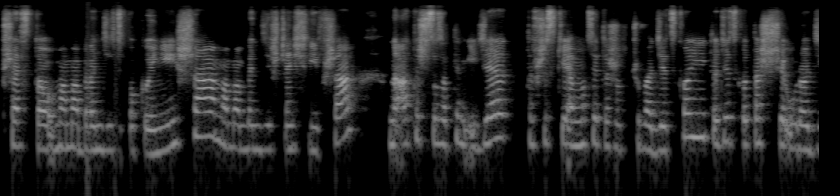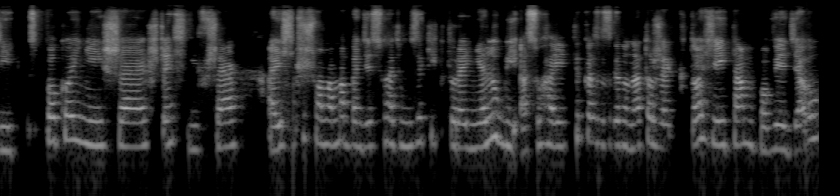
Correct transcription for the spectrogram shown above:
przez to mama będzie spokojniejsza, mama będzie szczęśliwsza, no a też co za tym idzie, te wszystkie emocje też odczuwa dziecko i to dziecko też się urodzi spokojniejsze, szczęśliwsze, a jeśli przyszła mama będzie słuchać muzyki, której nie lubi, a słucha jej tylko ze względu na to, że ktoś jej tam powiedział,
